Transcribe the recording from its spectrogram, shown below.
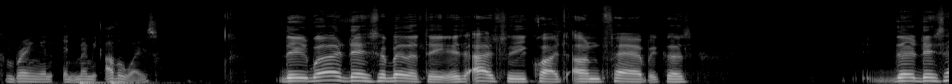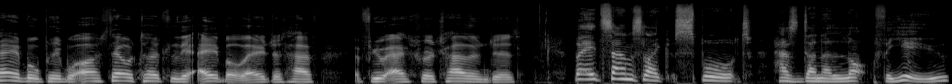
can bring in, in many other ways. The word disability is actually quite unfair because the disabled people are still totally able, they just have a few extra challenges. But it sounds like sport has done a lot for you,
